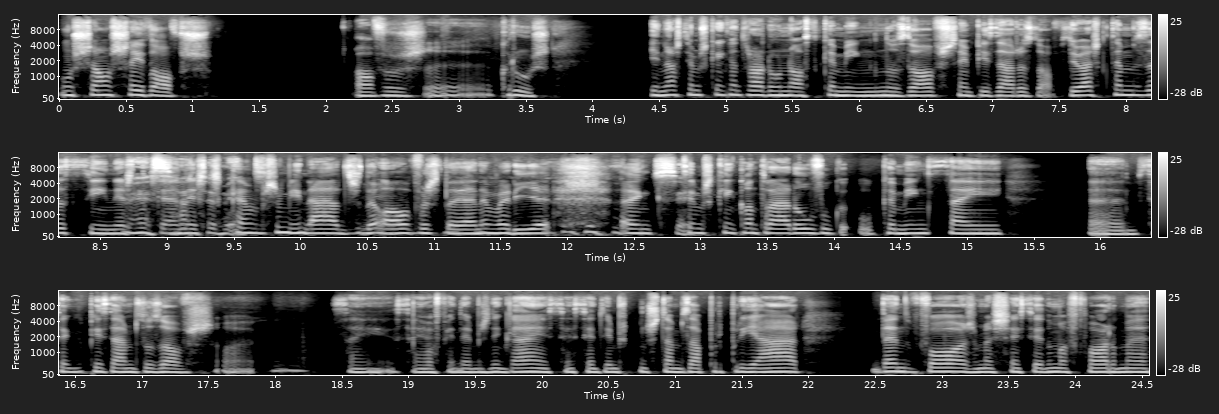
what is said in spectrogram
um chão cheio de ovos, ovos eh, crus. E nós temos que encontrar o nosso caminho nos ovos sem pisar os ovos. Eu acho que estamos assim neste, ca- nestes Exatamente. campos minados de ovos da Ana Maria, em que Sim. temos que encontrar o, o caminho sem, ah, sem pisarmos os ovos, ó, sem, sem ofendermos ninguém, sem sentirmos que nos estamos a apropriar, dando voz, mas sem ser de uma forma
